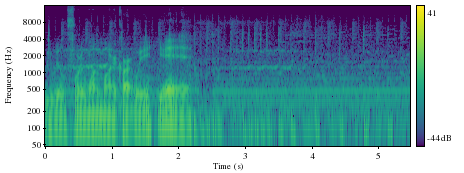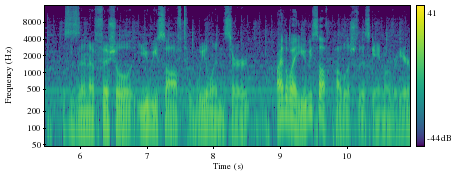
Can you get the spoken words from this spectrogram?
We wheeled for one Mario Kart Wii. Yeah. This is an official Ubisoft wheel insert. By the way, Ubisoft published this game over here.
